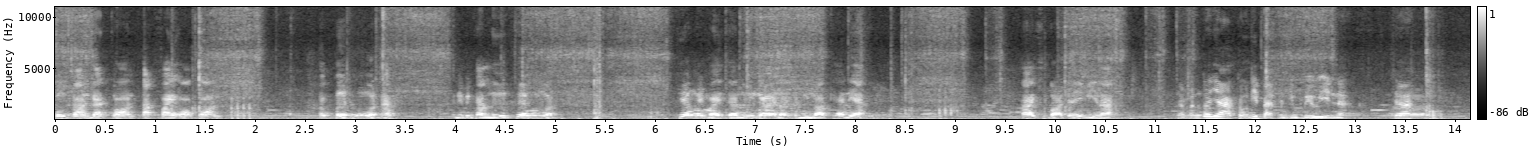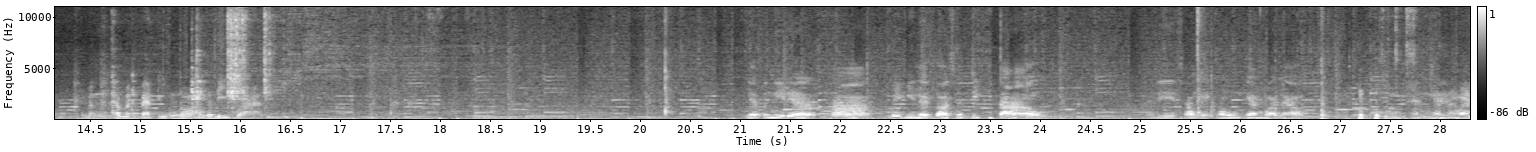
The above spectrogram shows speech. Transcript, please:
วงจรแบตก่อน ตัดไฟออกก่อน ต้องเปิดทั้งหมดนะ อันนี้เป็นการรื้อเครื่องทั้งหมด เครื่องใหม่ๆจะรื้อง่ายหน่อยจะมีน็อตแค่เนี้ยใต้คีย์บอร์ดจะไม่มีละ แต่มันก็ยากตรงที่แบตมันอยู่บิวอินอะใช่ไหมเออถ้ามันถ้ามันแบตอยู่ข้างนอกมันก็ดีกว่าเนี่ยตรงนี้เนี่ย ถ้าไม่มีเล็บก็ใช้ติ๊กกีตาร์เอาพอดีช่างเอกเขาแก้บ่อยแล้วแผ่นงั้นทั้งวัน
